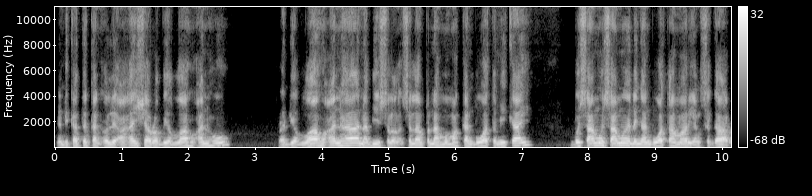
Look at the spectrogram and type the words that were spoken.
yang dikatakan oleh Aisyah radhiyallahu anhu radhiyallahu anha Nabi sallallahu alaihi wasallam pernah memakan buah temikai bersama-sama dengan buah tamar yang segar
